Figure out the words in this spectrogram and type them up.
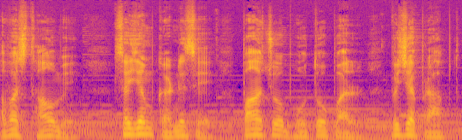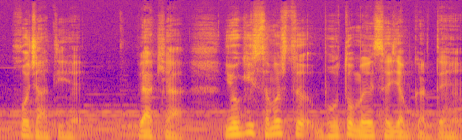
अवस्थाओं में संयम करने से पाँचों भूतों पर विजय प्राप्त हो जाती है। व्याख्या, योगी समस्त भूतों में संयम करते हैं।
